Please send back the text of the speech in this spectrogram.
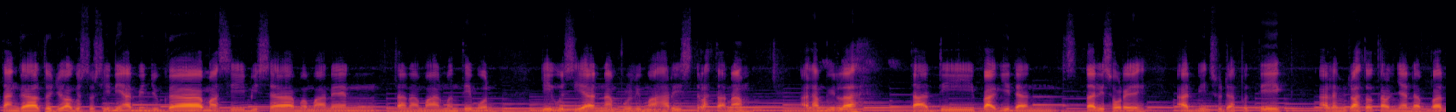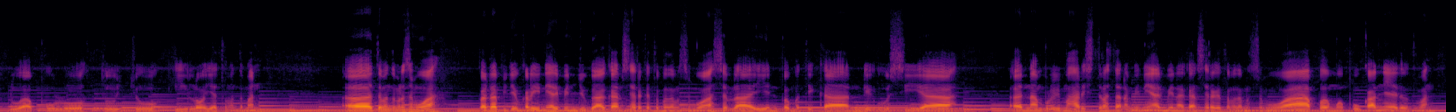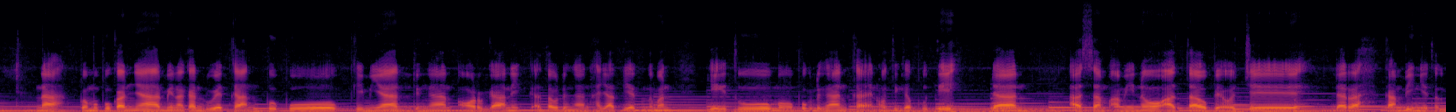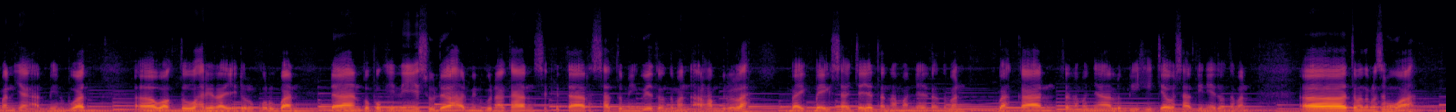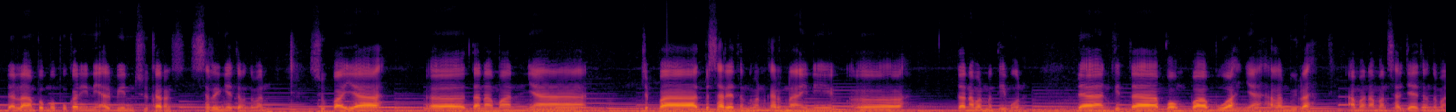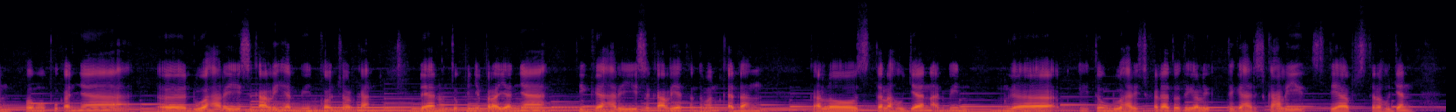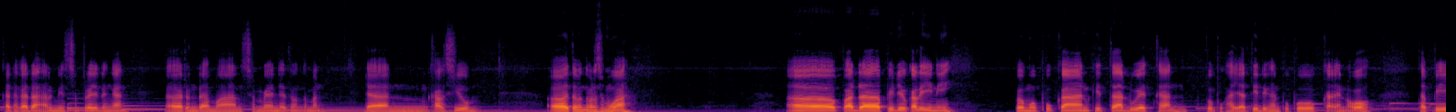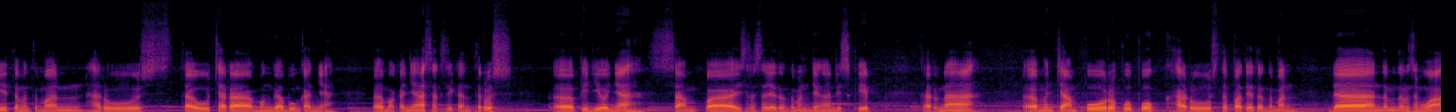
Tanggal 7 Agustus ini admin juga masih bisa memanen tanaman mentimun di usia 65 hari setelah tanam. Alhamdulillah tadi pagi dan tadi sore admin sudah petik. Alhamdulillah totalnya dapat 27 kilo ya teman-teman. Eh, teman-teman uh, semua pada video kali ini admin juga akan share ke teman-teman semua. Selain pemetikan di usia 65 eh, hari setelah tanam ini admin akan share ke teman-teman semua pemupukannya ya teman-teman Nah, pemupukannya admin akan duetkan pupuk kimia dengan organik atau dengan hayati ya teman-teman, yaitu memupuk dengan KNO3 putih dan asam amino atau POC darah kambing ya teman-teman yang admin buat uh, waktu hari raya Idul Kurban. Dan pupuk ini sudah admin gunakan sekitar satu minggu ya teman-teman. Alhamdulillah baik-baik saja ya tanamannya ya teman-teman. Bahkan tanamannya lebih hijau saat ini ya teman-teman. Uh, teman-teman semua, dalam pemupukan ini admin sekarang sering ya teman-teman supaya uh, tanamannya cepat besar ya teman-teman karena ini uh, tanaman mentimun dan kita pompa buahnya alhamdulillah aman-aman saja ya teman-teman. Pemupukannya uh, dua hari sekali admin kocorkan. Dan untuk penyepraiannya tiga hari sekali ya teman-teman. Kadang kalau setelah hujan admin nggak hitung dua hari sekali atau tiga hari sekali setiap setelah hujan kadang-kadang admin spray dengan uh, rendaman semen ya teman-teman dan kalsium. Eh, teman-teman semua uh, pada video kali ini pemupukan kita duetkan pupuk hayati dengan pupuk KNO tapi teman-teman harus tahu cara menggabungkannya. Uh, makanya saksikan terus uh, videonya sampai selesai ya teman-teman. Jangan di skip karena uh, mencampur pupuk harus tepat ya teman-teman. Dan teman-teman semua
